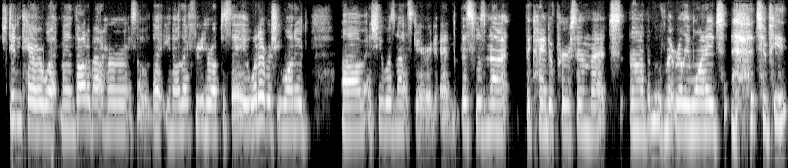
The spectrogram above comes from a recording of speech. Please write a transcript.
She didn't care what men thought about her. So that, you know, that freed her up to say whatever she wanted. Um, and she was not scared. And this was not the kind of person that uh, the movement really wanted to be,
